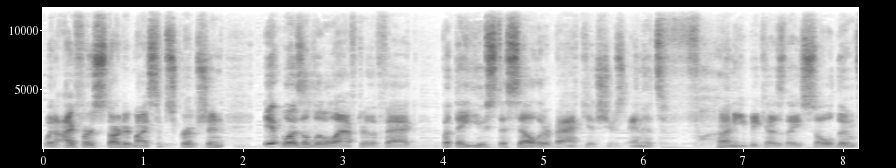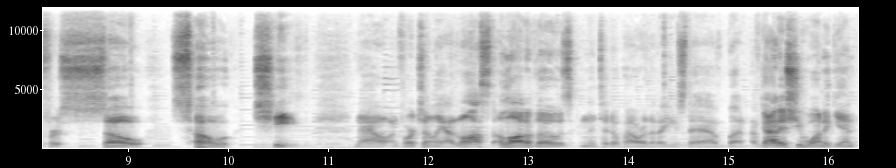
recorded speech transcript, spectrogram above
When I first started my subscription, it was a little after the fact, but they used to sell their back issues, and it's funny because they sold them for so, so cheap. Now, unfortunately, I lost a lot of those Nintendo Power that I used to have, but I've got issue one again.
